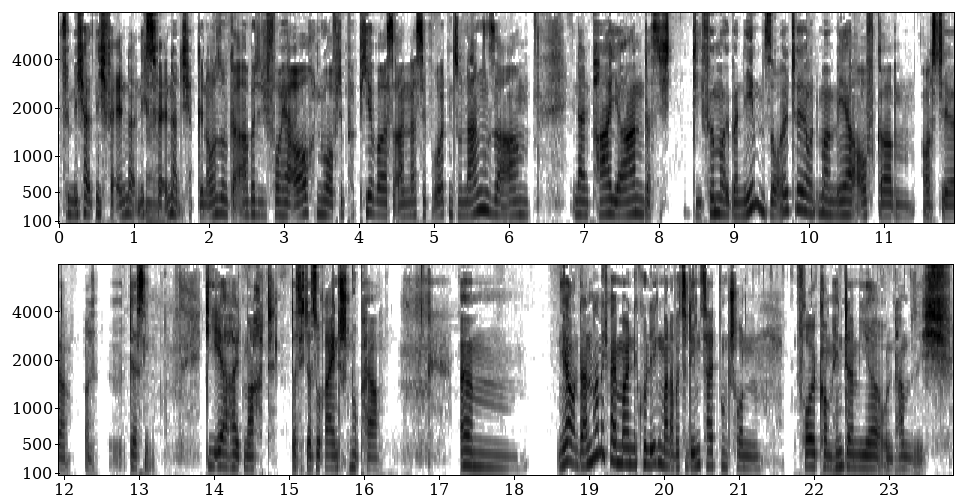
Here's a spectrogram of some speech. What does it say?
für mich halt nicht verändert, nichts mhm. verändert. Ich habe genauso gearbeitet wie vorher auch, nur auf dem Papier war es anders. Wir wollten so langsam in ein paar Jahren, dass ich die Firma übernehmen sollte und immer mehr Aufgaben aus der aus dessen, die er halt macht, dass ich da so reinschnupper. Ähm, ja, und dann habe ich bei meine Kollegen waren aber zu dem Zeitpunkt schon vollkommen hinter mir und haben sich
